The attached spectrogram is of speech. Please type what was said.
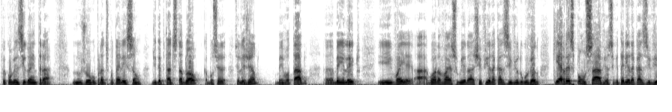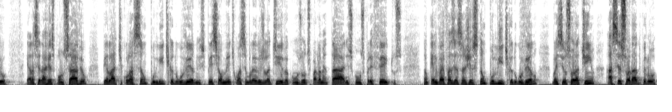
foi convencido a entrar no jogo para disputar a eleição de deputado estadual, acabou se, se elegendo, bem votado, uh, bem eleito, e vai, agora vai assumir a chefia da Casa Civil do governo, que é responsável, a Secretaria da Casa Civil, ela será responsável pela articulação política do governo, especialmente com a Assembleia Legislativa, com os outros parlamentares, com os prefeitos. Então, quem vai fazer essa gestão política do governo vai ser o Soratinho, assessorado pelo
